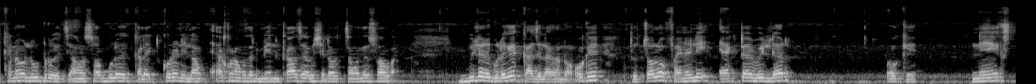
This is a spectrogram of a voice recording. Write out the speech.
এখানেও লুট রয়েছে, আমরা সবগুলোকে কালেক্ট করে নিলাম, এখন আমাদের মেন কাজ হবে সেটা হচ্ছে আমাদের সব বিল্ডারগুলোকে কাজে লাগানো ওকে তো চলো ফাইনালি একটা বিল্ডার ওকে নেক্সট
